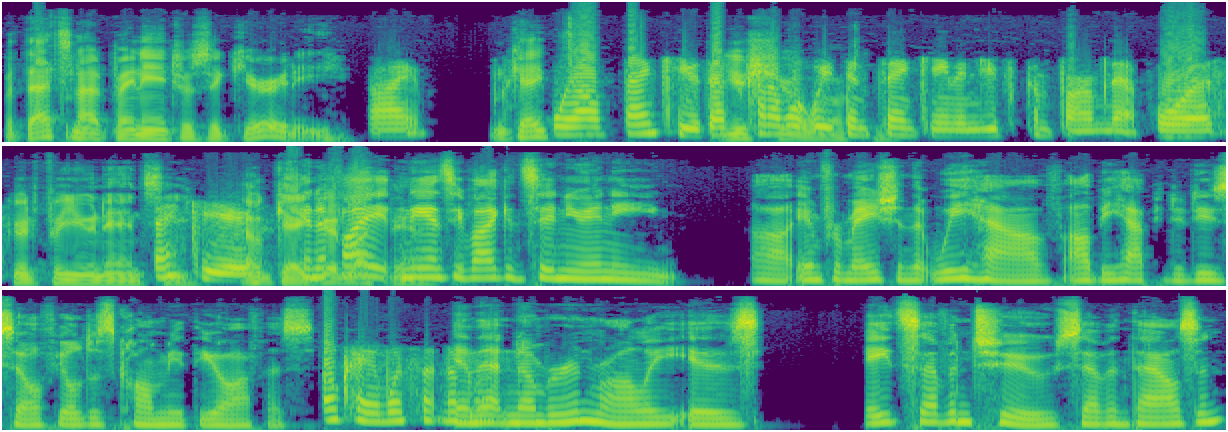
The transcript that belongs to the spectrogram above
but that's not financial security. Right. Okay, Well, thank you. That's You're kind of sure what we've been thinking, and you've confirmed that for us. good for you, Nancy. Thank you. Okay, and good if luck I, there. Nancy, if I can send you any uh, information that we have, I'll be happy to do so if you'll just call me at the office. Okay. What's that number? And that number in Raleigh is 872 7000.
